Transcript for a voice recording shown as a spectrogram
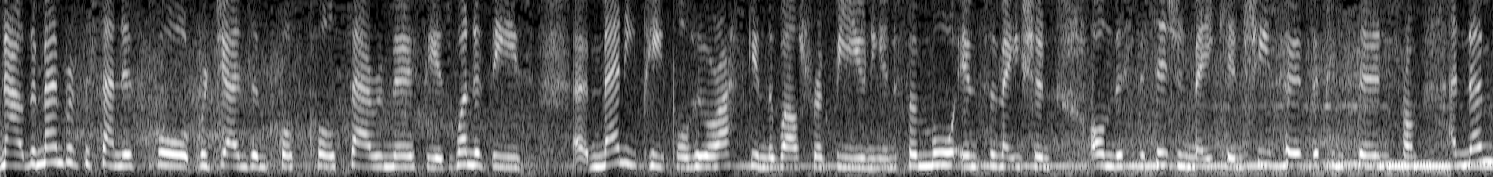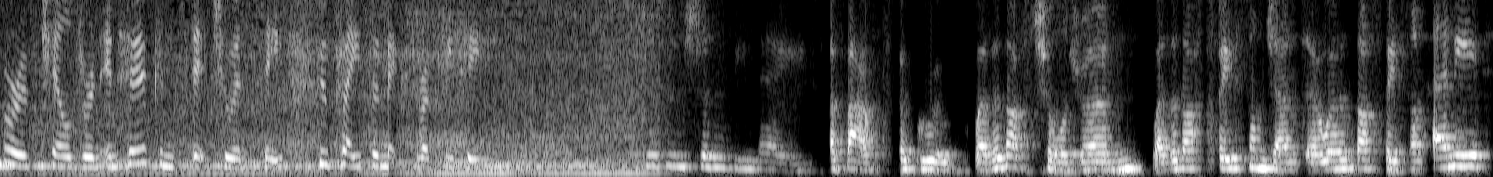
Now, the member of the Senedd for Bridgend and Porthcawl, Sarah Murphy, is one of these uh, many people who are asking the Welsh Rugby Union for more information on this decision making. She's heard the concerns from a number of children in her constituency who play for mixed rugby teams. Decisions shouldn't be made about a group, whether that's children, whether that's based on gender, whether that's based on any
